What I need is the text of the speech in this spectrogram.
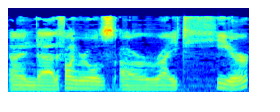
And uh, the following rules are right here.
